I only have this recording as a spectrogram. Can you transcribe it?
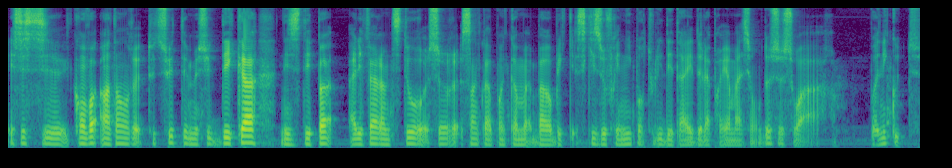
Et c'est ce qu'on va entendre tout de suite, Monsieur Deka. N'hésitez pas à aller faire un petit tour sur sanscloud.com baroblique schizophrénie pour tous les détails de la programmation de ce soir. Bonne écoute.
